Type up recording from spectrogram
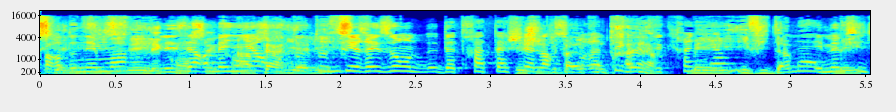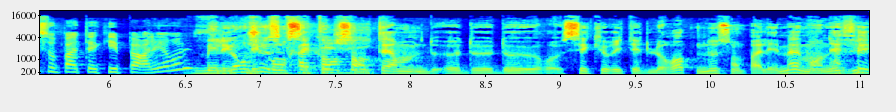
Pardonnez-moi, les Arméniens ont tout aussi raison d'être attachés à leur souveraineté que les Ukrainiens. Mais évidemment. Et même s'ils ne sont pas attaqués par les Russes. Mais les conséquences en termes de sécurité de l'Europe ne sont pas les mêmes, en effet.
